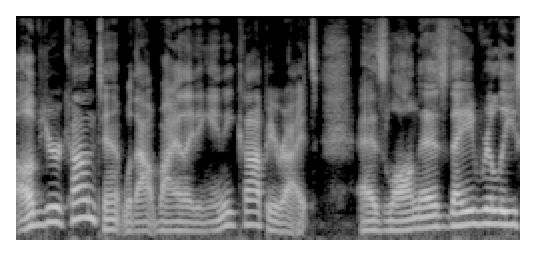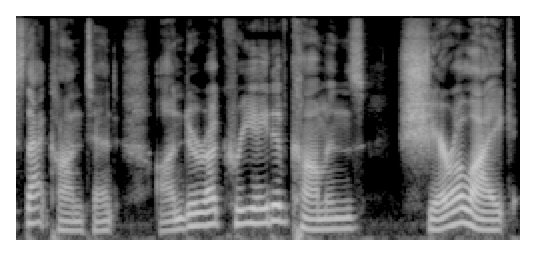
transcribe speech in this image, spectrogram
of your content without violating any copyrights as long as they release that content under a Creative Commons share alike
